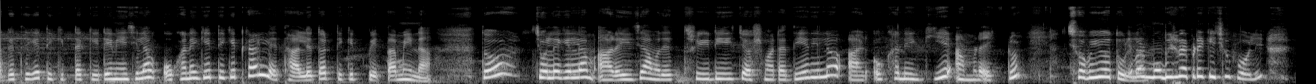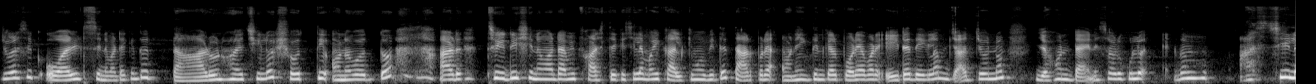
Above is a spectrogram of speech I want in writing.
আগে থেকে টিকিটটা কেটে নিয়েছিলাম। ওখানে গিয়ে টিকিট কাটলে তাহলে তো আর টিকিট পেতামই না। তো চলে গেলাম আর এই যে আমাদের থ্রি ডি চশমাটা দিয়ে দিল আর ওখানে গিয়ে আমরা একটু ছবিও তুলি এবার মুভির ব্যাপারে কিছু বলি। জুরাসিক ওয়ার্ল্ড সিনেমাটা কিন্তু দারুণ হয়েছিল, সত্যি অনবদ্য। আর থ্রি ডি সিনেমাটা আমি ফার্স্ট দেখেছিলাম ওই কালকি মুভিতে তারপরে অনেক দিনকার পরে আবার এইটা দেখলাম। যার জন্য যখন ডাইনোসরগুলো একদম আসছিল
